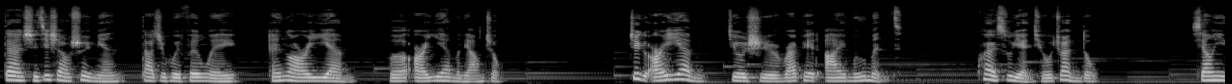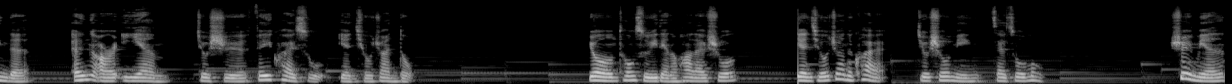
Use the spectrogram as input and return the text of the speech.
但实际上睡眠大致会分为 NREM 和 REM 两种。这个 REM 就是 Rapid Eye Movement，快速眼球转动。相应的，NREM 就是非快速眼球转动。用通俗一点的话来说，眼球转得快，就说明在做梦。睡眠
